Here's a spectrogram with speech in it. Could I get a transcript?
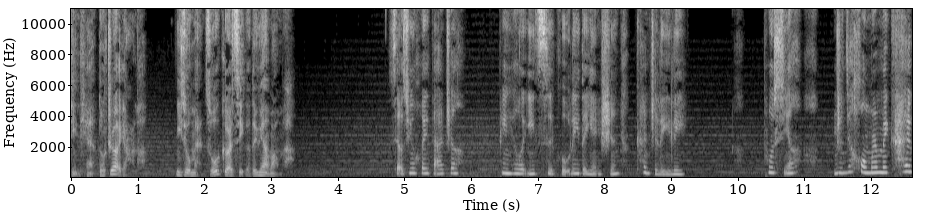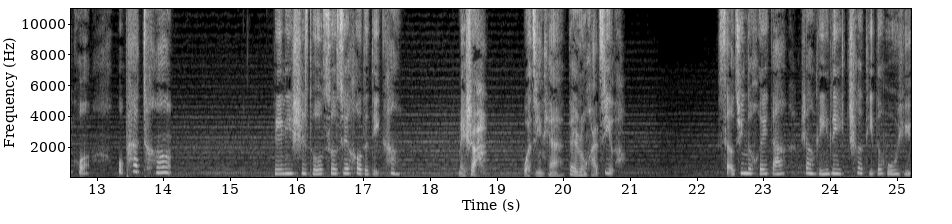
嗨，今天都这样了，你就满足哥几个的愿望吧。小军回答着，并用一次鼓励的眼神看着黎黎。不行，人家后门没开过，我怕疼。黎黎试图做最后的抵抗。没事儿，我今天带润滑剂了。小军的回答让黎黎彻底的无语。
